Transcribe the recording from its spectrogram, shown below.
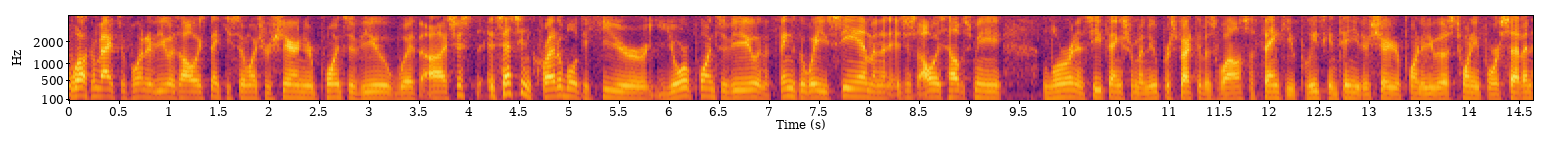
Welcome back to Point of View. As always, thank you so much for sharing your points of view with us. Just it's such incredible to hear your points of view and the things the way you see them, and it just always helps me learn and see things from a new perspective as well. So thank you. Please continue to share your point of view with us 24/7.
